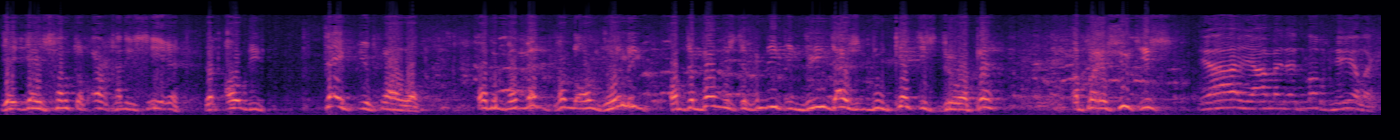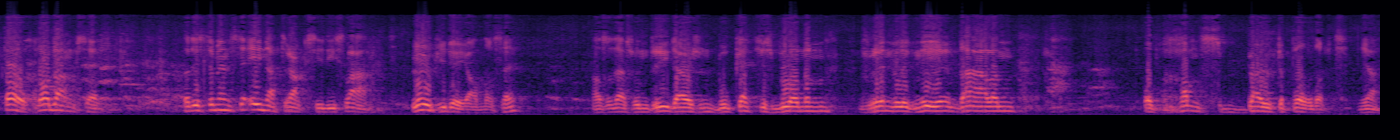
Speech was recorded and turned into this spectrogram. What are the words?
Jij, jij zou toch organiseren dat al die tijpjevrouwen op het moment van de onthulling op de bovenste verdieping 3000 boeketjes droppen? Op parachutes? Ja, ja, maar dat loopt heerlijk. Oh, goddank zeg. Dat is tenminste één attractie die slaagt. Leuk idee anders, hè? Als er daar zo'n 3000 boeketjes bloemen vriendelijk neerdalen op gans buitenpoldert. Ja.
